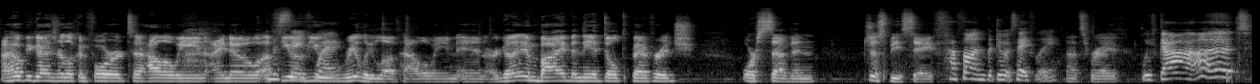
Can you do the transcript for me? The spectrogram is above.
I hope you guys are looking forward to Halloween. I know a few of you way. really love Halloween and are going to imbibe in the adult beverage or seven. Just be safe. Have fun, but do it safely. That's right. We've got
